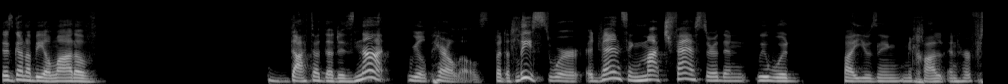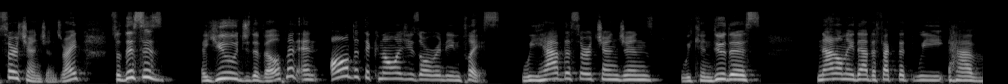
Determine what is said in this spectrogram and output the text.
there's going to be a lot of data that is not real parallels, but at least we're advancing much faster than we would by using Michal and her search engines, right? So this is a huge development and all the technology is already in place. We have the search engines, we can do this. Not only that, the fact that we have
